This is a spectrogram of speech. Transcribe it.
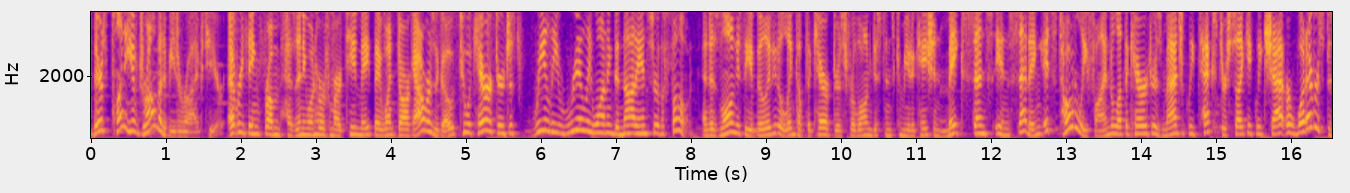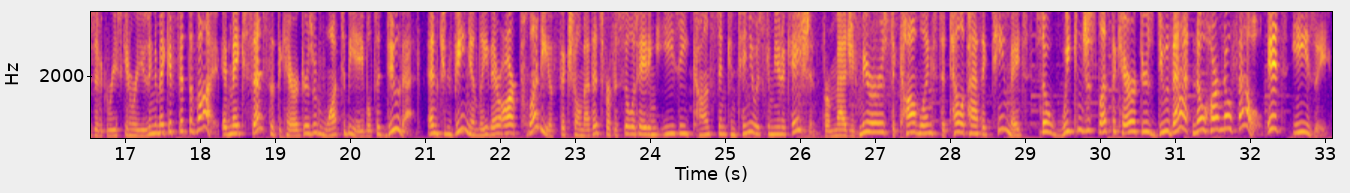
There's plenty of drama to be derived here. Everything from, has anyone heard from our teammate they went dark hours ago, to a character just really, really wanting to not answer the phone. And as long as the ability to link up the characters for long distance communication makes sense in setting, it's totally fine to let the characters magically text or psychically chat or whatever specific reskin we're using to make it fit the vibe. It makes sense that the characters would want to be able to do that. And conveniently, there are plenty of fictional methods for facilitating easy, constant, continuous communication, from magic mirrors to comlinks to telepathic teammates, so we can just let the characters do that, no harm, no foul. It's easy.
